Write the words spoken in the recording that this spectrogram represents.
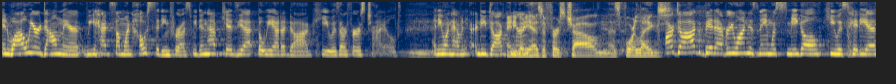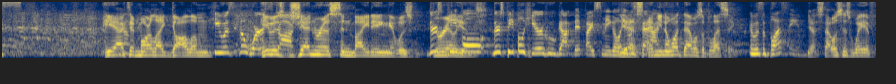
And while we were down there, we had someone house sitting for us. We didn't have kids yet, but we had a dog. He was our first child. Hmm. Anyone have any, any dog Anybody parents? has a first child and has four legs? Our dog bit everyone. His name was Smeagol. He was hideous. He acted more like Gollum. He was the worst He was dog. generous and biting. It was there's brilliant. people. There's people here who got bit by Smeagol. It was yes, bad. and you know what? That was a blessing. it was a blessing. Yes, that was his way of,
